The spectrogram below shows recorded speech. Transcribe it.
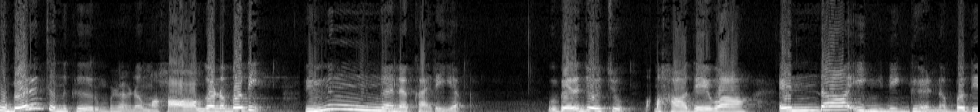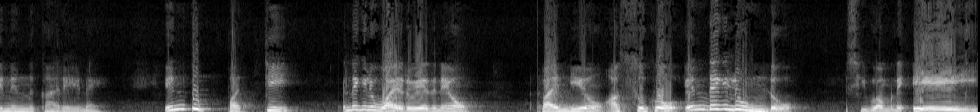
കുബേരൻ ചെന്ന് കയറുമ്പോഴാണ് മഹാഗണപതി നിന്നിങ്ങനെ കരയ കുബേരൻ ചോദിച്ചു മഹാദേവ എന്താ ഇങ്ങനെ ഗണപതി നിന്ന് കരയണേ? എന്തു പറ്റി? എന്തെങ്കിലും വയറുവേദനയോ? പനിയോ? അസുഖോ? എന്തെങ്കിലും ഉണ്ടോ? ശിവൻ പറഞ്ഞു ഏയ്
